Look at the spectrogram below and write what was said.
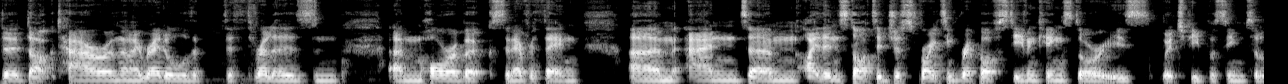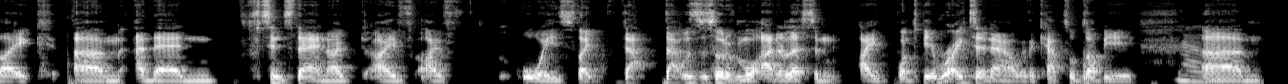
the Dark Tower, and then I read all the, the thrillers and um, horror books and everything. Um, and I then started just writing rip off Stephen King stories, which people seem to like. and then since then, I've I've I've always like that that was a sort of more adolescent i want to be a writer now with a capital w. Um,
